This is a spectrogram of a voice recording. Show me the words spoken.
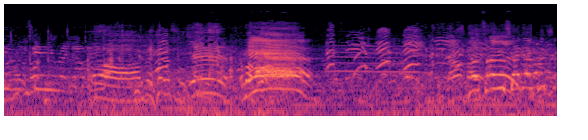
Oh, man. Yeah. Come on. Yeah! That's it. That's it. Yo, Tyrese, I got a picture.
